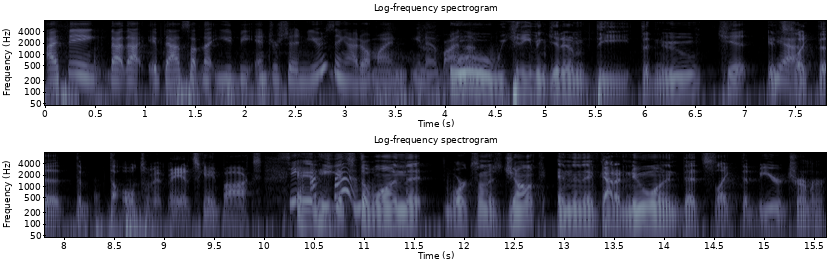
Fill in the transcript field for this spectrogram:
I think that that if that's something that you'd be interested in using, I don't mind you know buying that. Ooh, we could even get him the the new kit. It's Yeah. like the, the the ultimate manscape box, See, and I'm he gets trying- the one that works on his junk, and then they've got a new one that's like the beard trimmer,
